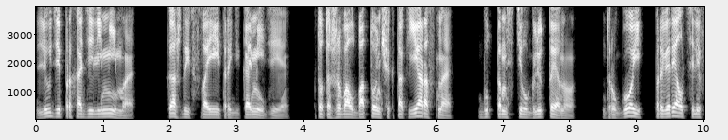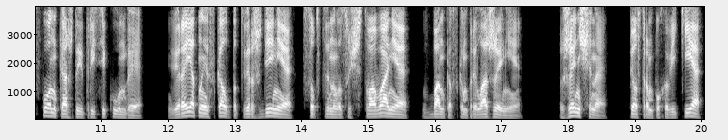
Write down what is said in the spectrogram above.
Люди проходили мимо, каждый в своей трагикомедии. Кто-то жевал батончик так яростно, будто мстил глютену. Другой проверял телефон каждые три секунды. Вероятно, искал подтверждение собственного существования в банковском приложении. Женщина в пестром пуховике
